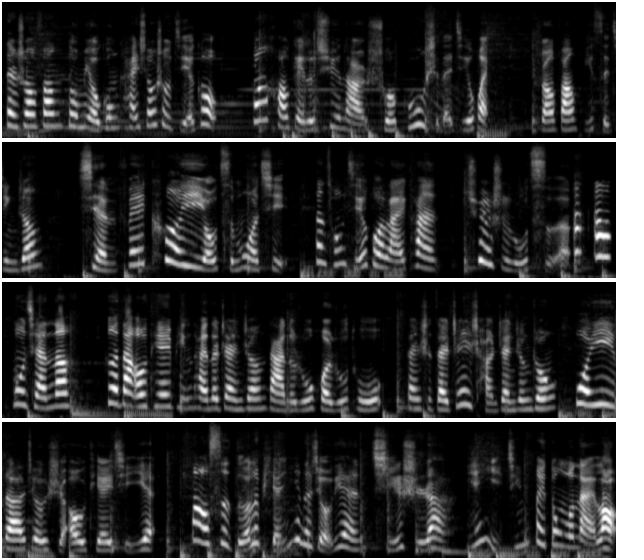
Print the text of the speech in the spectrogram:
但双方都没有公开销售结构，刚好给了去哪儿说故事的机会。双方彼此竞争，显非刻意有此默契，但从结果来看确实如此。目前呢，各大 OTA 平台的战争打得如火如荼，但是在这场战争中获益的就是 OTA 企业。貌似得了便宜的酒店，其实啊也已经被动了奶酪，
